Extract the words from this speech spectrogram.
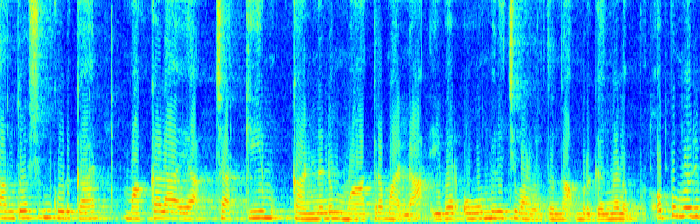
സന്തോഷം കൊടുക്കാൻ മക്കളായ ചക്കിയും കണ്ണനും മാത്രമല്ല ഇവർ ഓമനിച്ച് വളർത്തുന്ന മൃഗങ്ങളും ഒപ്പം ഒരു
